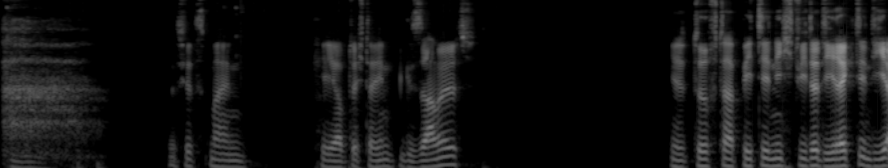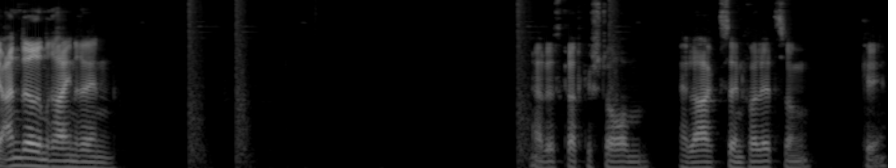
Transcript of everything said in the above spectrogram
Das ist jetzt mein... Okay, ihr habt euch da hinten gesammelt. Ihr dürft da bitte nicht wieder direkt in die anderen reinrennen. Ja, der ist gerade gestorben. Er lag seinen Verletzungen. Okay.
